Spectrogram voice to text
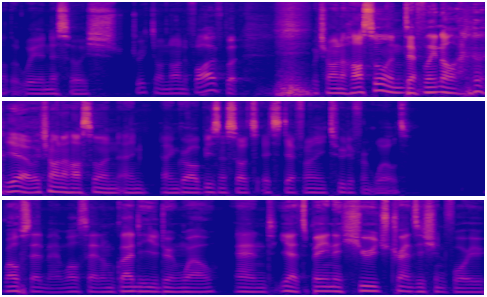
Not that we're necessarily strict on nine to five, but we're trying to hustle and Definitely not. yeah, we're trying to hustle and, and, and grow a business. So it's it's definitely two different worlds. Well said, man. Well said. I'm glad to hear you're doing well. And yeah, it's been a huge transition for you.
